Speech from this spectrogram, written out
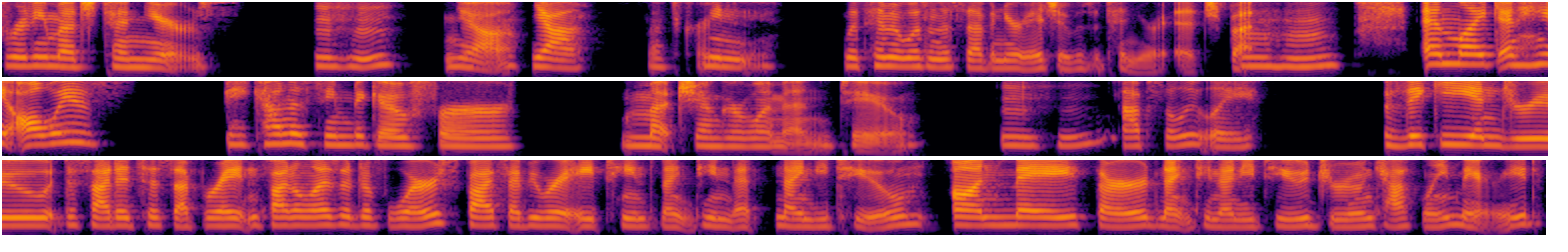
pretty much 10 years. Mm-hmm. Yeah, Yeah. that's I mean, crazy. With him, it wasn't a seven year itch, it was a 10 year itch. But Mhm. And like, and he always, he kind of seemed to go for much younger women too. Mhm, absolutely. Vicky and Drew decided to separate and finalize their divorce by February 18th, 1992. On May 3rd, 1992, Drew and Kathleen married.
